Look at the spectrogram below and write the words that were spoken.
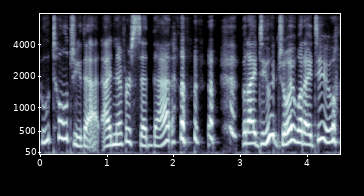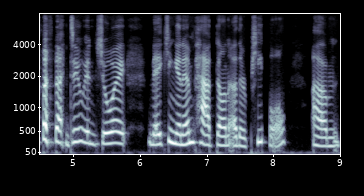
Who told you that? I never said that, but I do enjoy what I do. I do enjoy making an impact on other people um,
